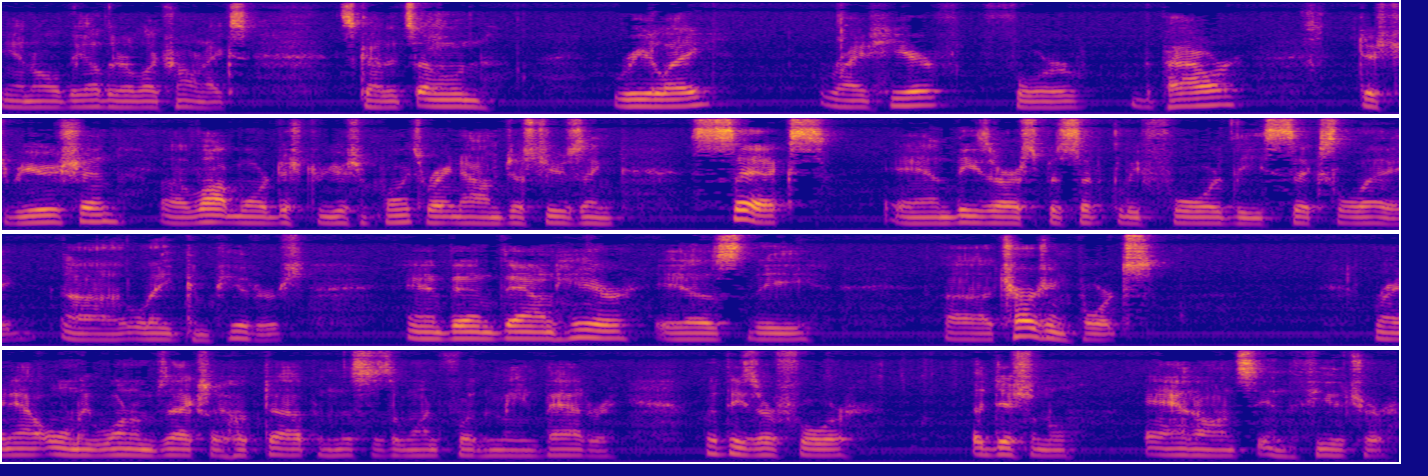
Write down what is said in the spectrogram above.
and all the other electronics. It's got its own relay right here for the power distribution, a lot more distribution points. Right now I'm just using six, and these are specifically for the six leg, uh, leg computers. And then down here is the uh, charging ports. Right now only one of them is actually hooked up, and this is the one for the main battery. But these are for additional add-ons in the future.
